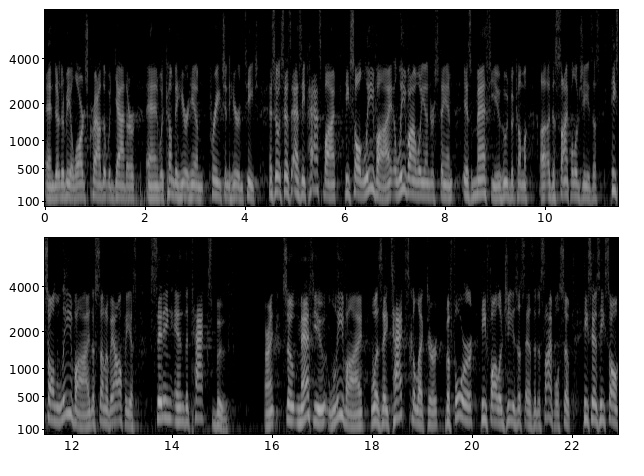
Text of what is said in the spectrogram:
and there'd be a large crowd that would gather and would come to hear him preach and to hear him teach. And so it says, as he passed by, he saw Levi. Levi, we understand, is Matthew, who had become a, a disciple of Jesus. He saw Levi, the son of Alphaeus, sitting in the tax booth. All right, so Matthew, Levi, was a tax collector before he followed Jesus as a disciple. So he says he saw,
